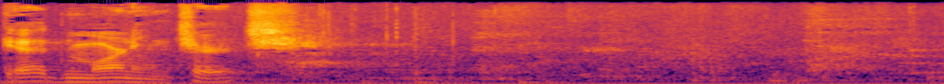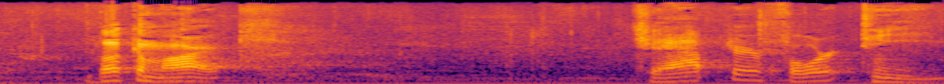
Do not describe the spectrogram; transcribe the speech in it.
Good morning, church. Book of Mark, chapter 14.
